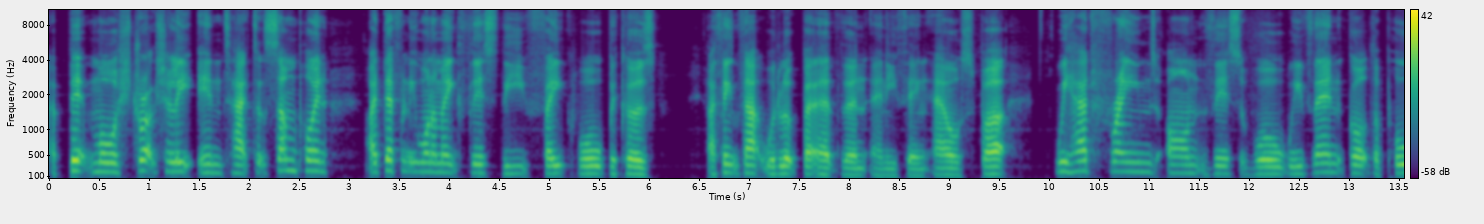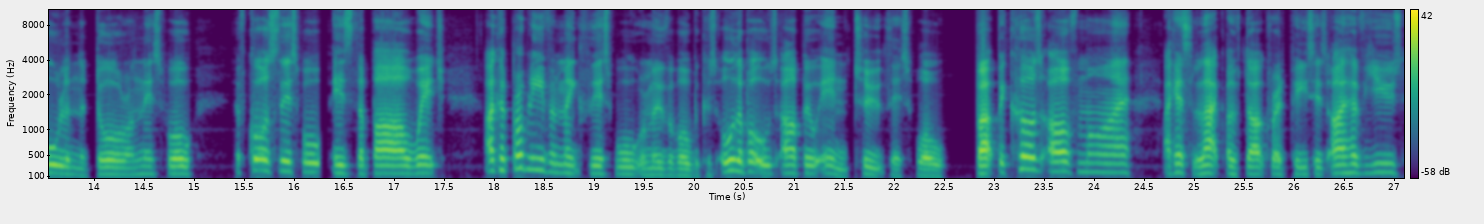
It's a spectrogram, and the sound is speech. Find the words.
a bit more structurally intact. At some point, I definitely want to make this the fake wall because I think that would look better than anything else. But we had frames on this wall. We've then got the pool and the door on this wall. Of course, this wall is the bar, which I could probably even make this wall removable because all the bottles are built into this wall. But because of my, I guess, lack of dark red pieces, I have used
